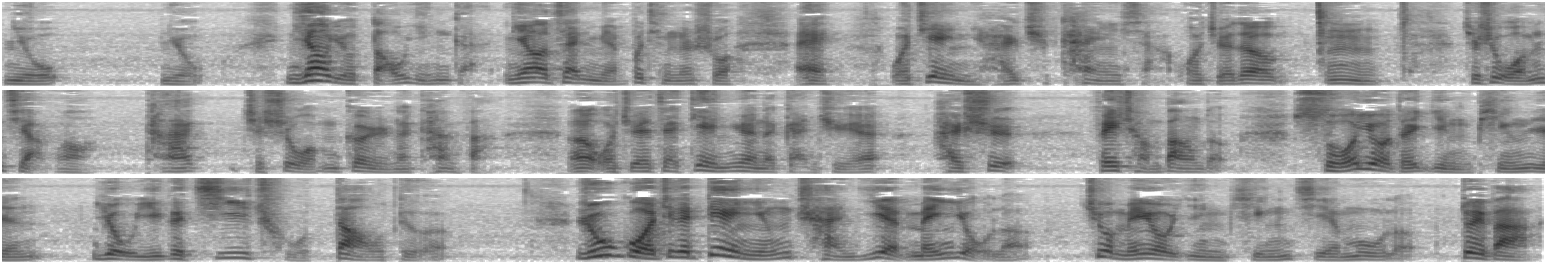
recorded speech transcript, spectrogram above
牛牛！你要有导引感，你要在里面不停的说：“哎，我建议你还是去看一下。”我觉得，嗯，就是我们讲啊，它只是我们个人的看法。呃，我觉得在电影院的感觉。还是非常棒的。所有的影评人有一个基础道德，如果这个电影产业没有了，就没有影评节目了，对吧？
